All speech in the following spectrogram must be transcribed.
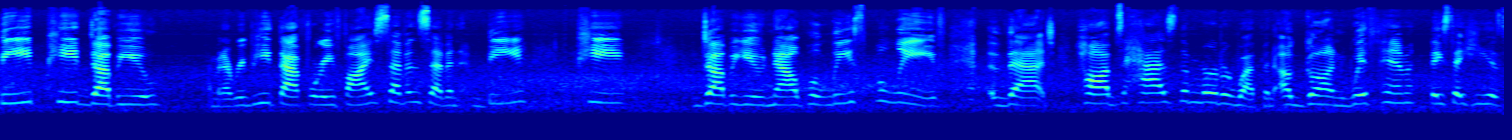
BPW. I'm going to repeat that for you 577 BP. W. Now, police believe that Hobbs has the murder weapon, a gun, with him. They say he is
